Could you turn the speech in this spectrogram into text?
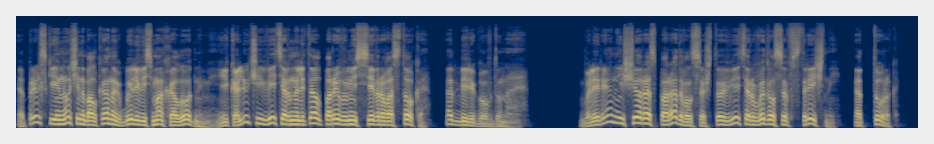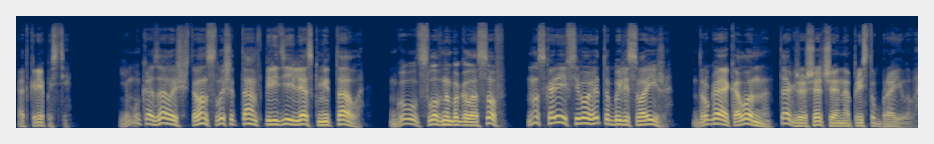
Апрельские ночи на Балканах были весьма холодными, и колючий ветер налетал порывами с северо-востока, от берегов Дуная. Валериан еще раз порадовался, что ветер выдался встречный, от турок, от крепости. Ему казалось, что он слышит там впереди лязг металла, гул словно бы голосов, но, скорее всего, это были свои же. Другая колонна, также шедшая на приступ Браилова.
